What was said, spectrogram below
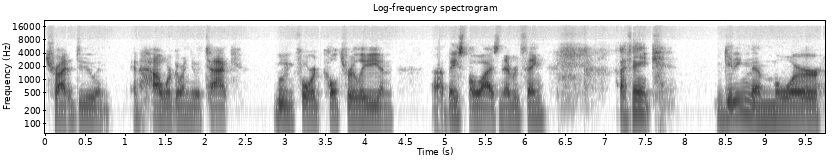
try to do and, and how we're going to attack moving forward culturally and uh, baseball wise and everything. I think getting them more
